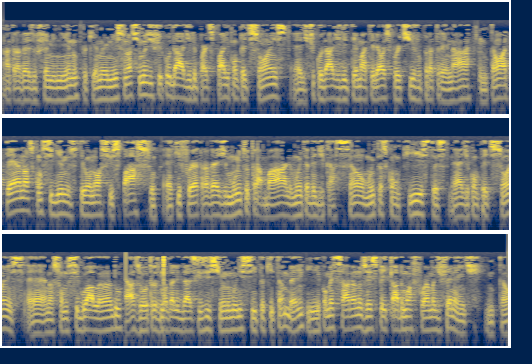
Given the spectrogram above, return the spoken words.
através do feminino, porque no início nós tínhamos dificuldade de participar de competições, é, dificuldade de ter material esportivo para treinar. Então, até nós conseguimos ter o nosso espaço, é, que foi através de muito trabalho, muita dedicação, muitas conquistas né, de competições, é, nós fomos se igualando às outras modalidades que existiam no município aqui também e começaram a nos respeitar de uma forma diferente. Então,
